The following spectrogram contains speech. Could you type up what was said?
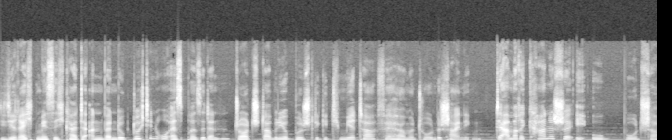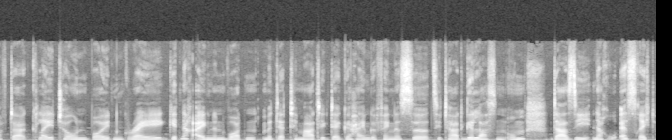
die die Rechtmäßigkeit der Anwendung durch den US-Präsidenten George W. Bush legitimierter Verhörmethoden bescheinigen. Der amerikanische EU EU-Botschafter Clayton Boyden Gray geht nach eigenen Worten mit der Thematik der Geheimgefängnisse, Zitat, gelassen um, da sie nach US-Recht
